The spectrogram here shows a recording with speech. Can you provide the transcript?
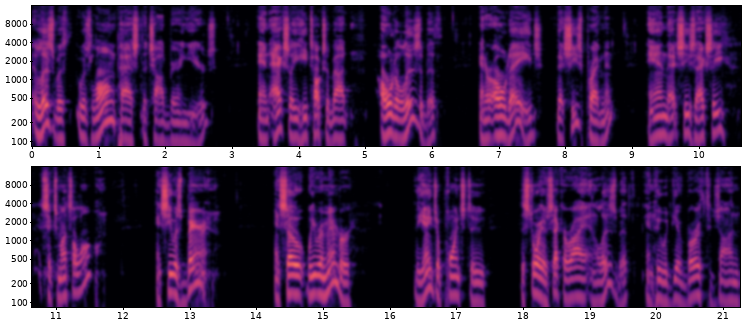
Elizabeth was long past the childbearing years. And actually, he talks about old Elizabeth in her old age that she's pregnant and that she's actually six months along. And she was barren. And so we remember the angel points to the story of Zechariah and Elizabeth and who would give birth to John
